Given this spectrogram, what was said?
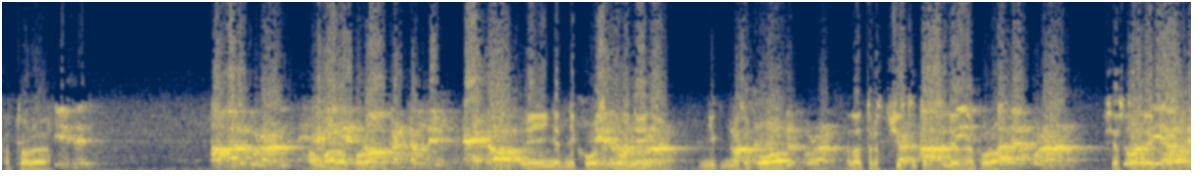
которая is At all. в ней нет никакого сквернения, ни- никакого, она чисто трансцендентная Пурана. Все остальные Пураны,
